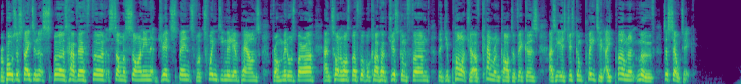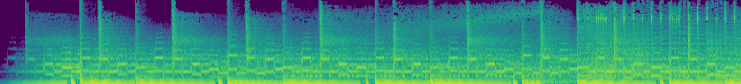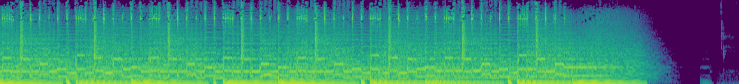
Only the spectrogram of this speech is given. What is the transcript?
Reports are stating that Spurs have their third summer signing, Djed Spence, for £20 million from Middlesbrough, and Tottenham Hotspur Football Club have just confirmed the departure of Cameron Carter-Vickers as he has just completed a permanent move to Celtic.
